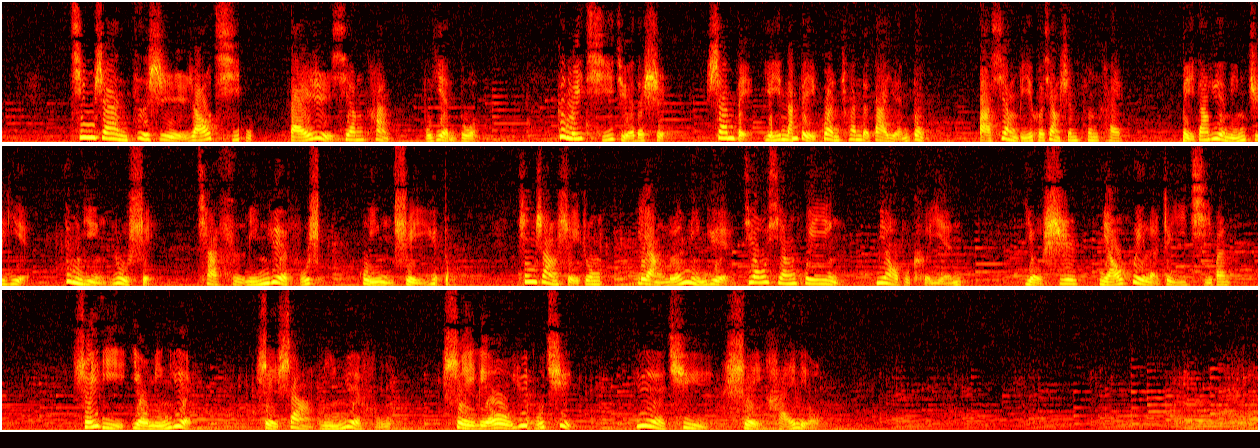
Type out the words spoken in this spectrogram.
青山自是饶旗鼓，白日相看不厌多。”更为奇绝的是，山北有一南北贯穿的大圆洞。把象鼻和象身分开。每当月明之夜，洞影入水，恰似明月浮水，故名水月洞。天上水中，两轮明月交相辉映，妙不可言。有诗描绘了这一奇观：水底有明月，水上明月浮，水流月不去，月去水还流。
